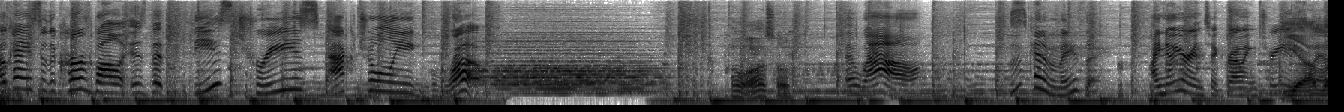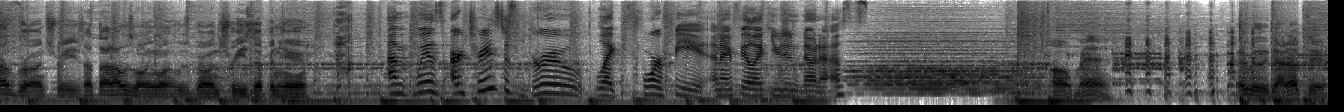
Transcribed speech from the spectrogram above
Okay, so the curveball is that these trees actually grow. Oh, awesome. Oh wow, this is kind of amazing. I know you're into growing trees. Yeah, I love growing trees. I thought I was the only one who was growing trees up in here. Um, Wiz, our trees just grew like four feet, and I feel like you didn't notice. Oh, man. they really got up there.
